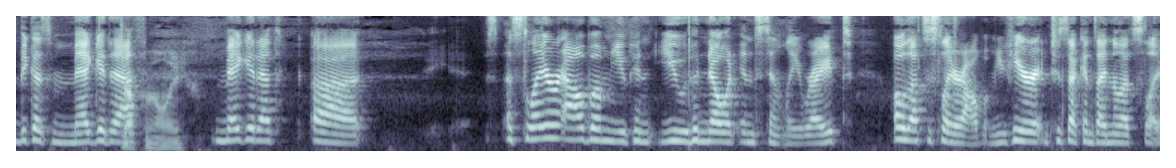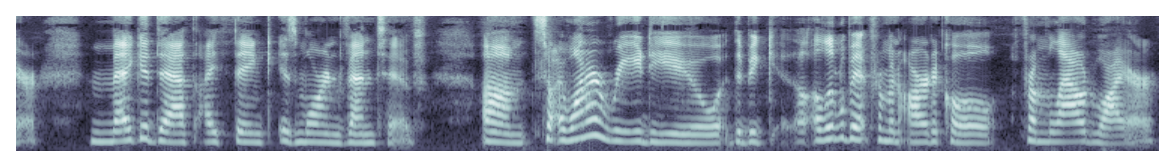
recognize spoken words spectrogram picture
because Megadeth definitely. Megadeth uh a Slayer album you can you know it instantly, right? oh, that's a Slayer album. You hear it in two seconds, I know that's Slayer. Megadeth, I think, is more inventive. Um, so I want to read you the be- a little bit from an article from Loudwire.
